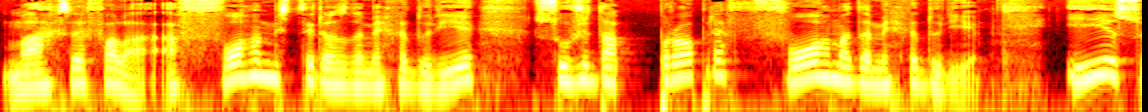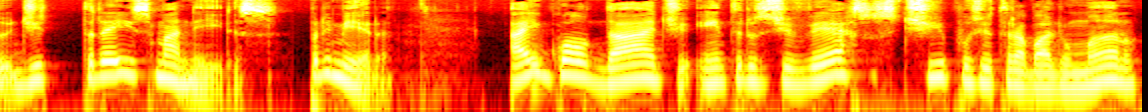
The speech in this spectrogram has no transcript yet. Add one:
Marx vai falar: a forma misteriosa da mercadoria surge da própria forma da mercadoria. Isso de três maneiras. Primeira, a igualdade entre os diversos tipos de trabalho humano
